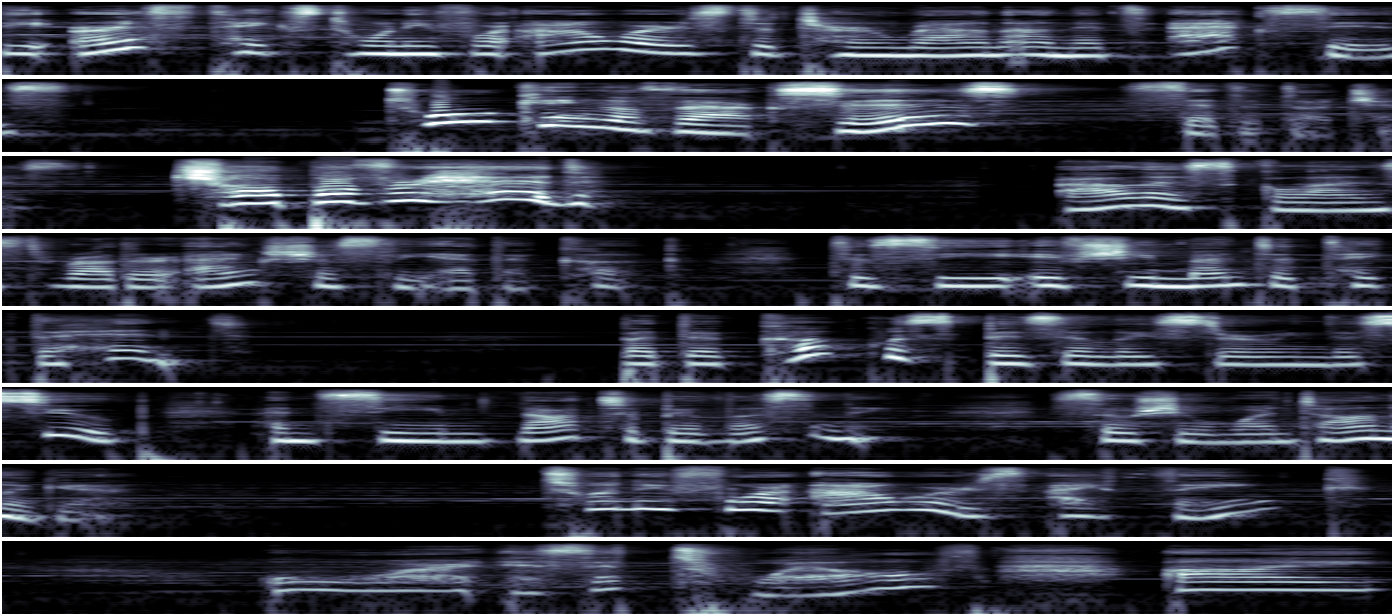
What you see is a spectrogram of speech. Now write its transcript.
the Earth takes 24 hours to turn round on its axis. Talking of axes, said the Duchess, chop off her head. Alice glanced rather anxiously at the cook to see if she meant to take the hint. But the cook was busily stirring the soup and seemed not to be listening, so she went on again. Twenty four hours, I think. Or is it twelve? I.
